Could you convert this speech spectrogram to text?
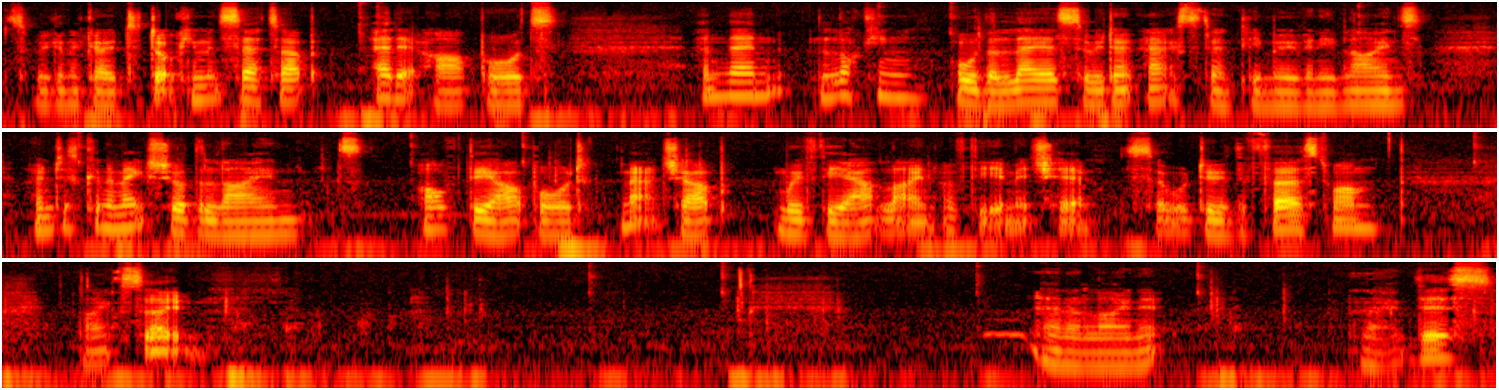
So we're going to go to Document Setup, Edit Artboards, and then locking all the layers so we don't accidentally move any lines. I'm just going to make sure the lines of the artboard match up with the outline of the image here. So we'll do the first one like so and align it like this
